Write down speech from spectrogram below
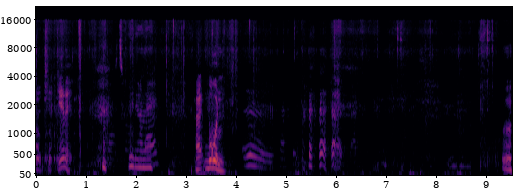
I can't get it. It's way down there. Right, buồn. Mm.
